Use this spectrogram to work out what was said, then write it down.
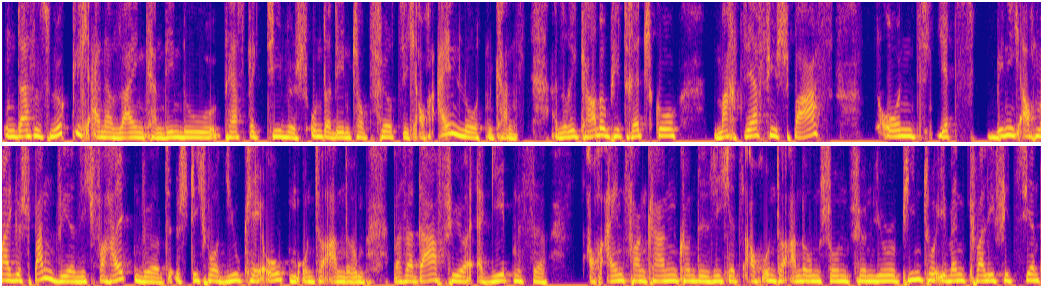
und dass es wirklich einer sein kann, den du perspektivisch unter den Top 40 auch einloten kannst. Also, Ricardo Pietreczko macht sehr viel Spaß. Und jetzt bin ich auch mal gespannt, wie er sich verhalten wird. Stichwort UK Open unter anderem, was er da für Ergebnisse auch einfangen kann, konnte sich jetzt auch unter anderem schon für ein European Tour Event qualifizieren.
